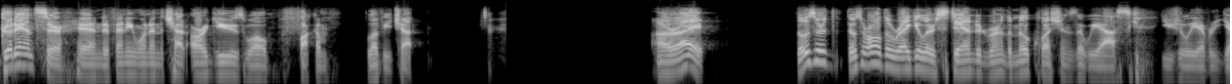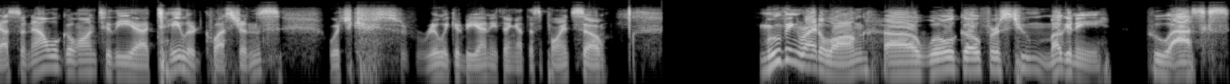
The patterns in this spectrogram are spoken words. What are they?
good answer. And if anyone in the chat argues, well, fuck them. Love you, chat. All right. Those are those are all the regular standard run of the mill questions that we ask usually every guest. So now we'll go on to the uh, tailored questions, which really could be anything at this point. So moving right along, uh, we'll go first to Muggany, who asks,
